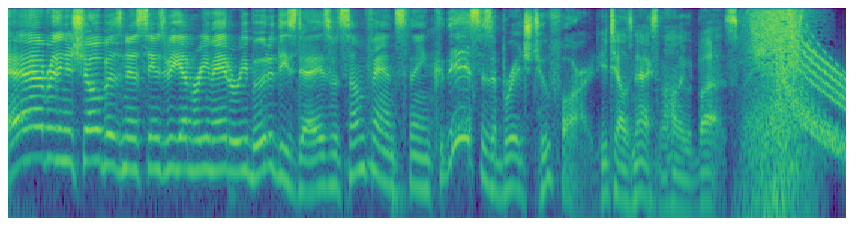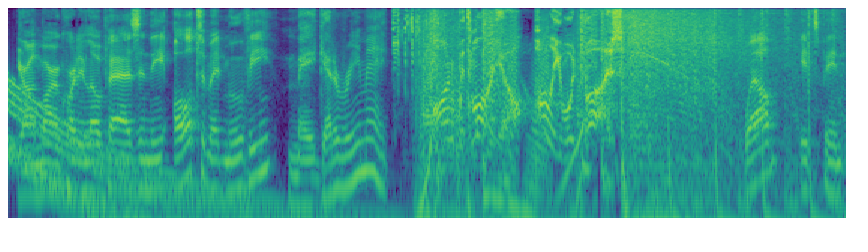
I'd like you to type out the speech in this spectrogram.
Everything in show business seems to be getting remade or rebooted these days, but some fans think this is a bridge too far. Details next on the Hollywood Buzz. You're on Mario Courtney Lopez, and the ultimate movie may get a remake. On with Mario, Hollywood Buzz. Well, it's been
